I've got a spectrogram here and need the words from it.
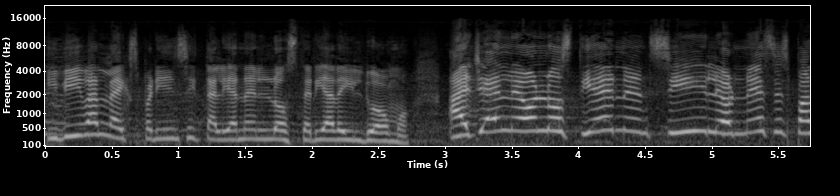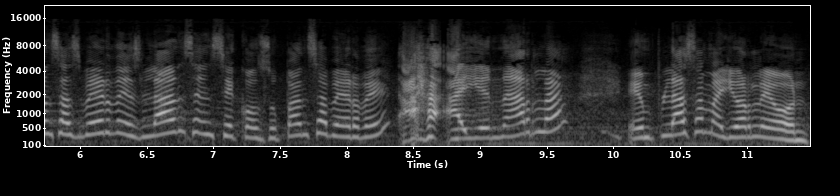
y vivan la experiencia italiana en la Hostería de Il Duomo. Allá en León los tienen, sí, leoneses panzas verdes, láncense con su panza verde a, llenarla en Plaza Mayor León.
